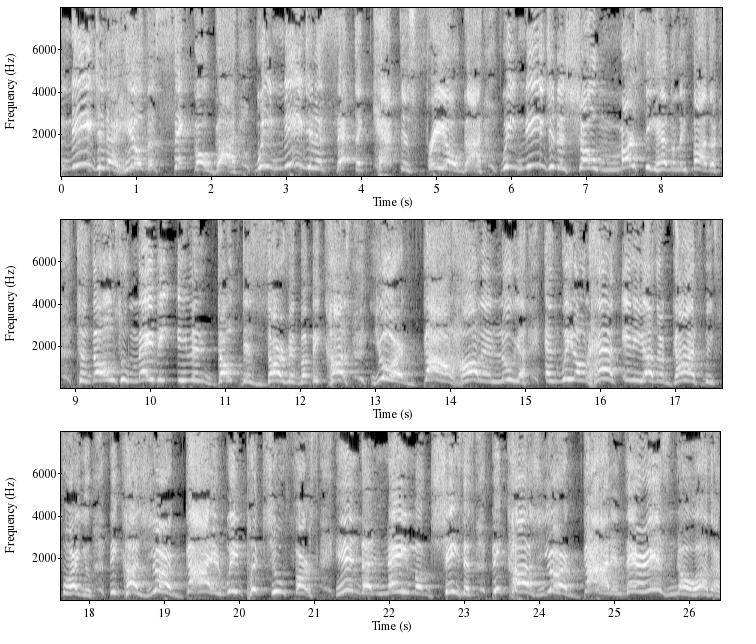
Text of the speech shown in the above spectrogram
need you to heal the Heavenly Father, to those who maybe even don't deserve it, but because you're God, hallelujah, and we don't have any other gods before you because you're God and we put you first in the name of Jesus because you're God and there is no other.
